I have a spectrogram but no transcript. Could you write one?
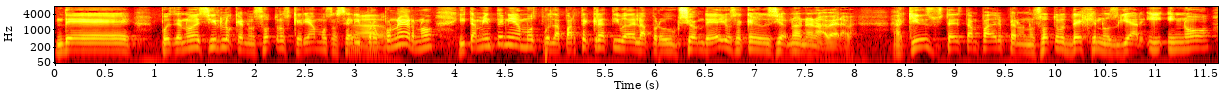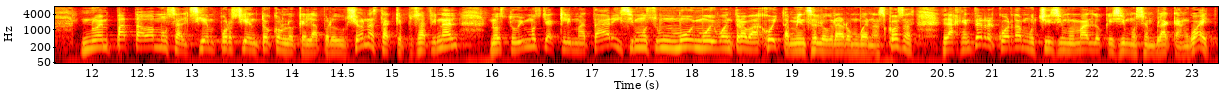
de pues de no decir lo que nosotros queríamos hacer y proponer, ¿no? Y también teníamos pues la parte creativa de la producción de ellos, o sea, que ellos decían, no, no, no, a ver, a ver, aquí ustedes están padre, pero nosotros déjenos guiar. Y, y no, no empatábamos al 100% con lo que la producción, hasta que pues al final nos tuvimos que aclimatar, hicimos un muy, muy buen trabajo y también se lograron buenas cosas. La gente recuerda muchísimo más lo que hicimos en Black and White,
